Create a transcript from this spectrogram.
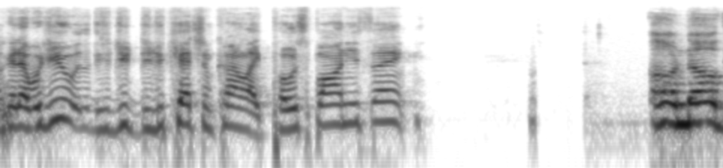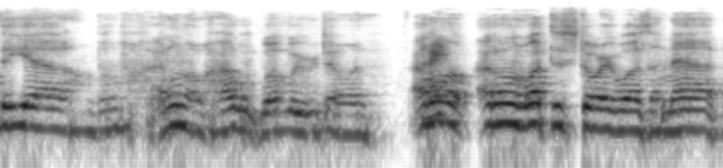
Okay, now would you did you did you catch them kind of like post spawn? You think? Oh no, the uh, I don't know how what we were doing. I don't know. I don't know what the story was on that.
